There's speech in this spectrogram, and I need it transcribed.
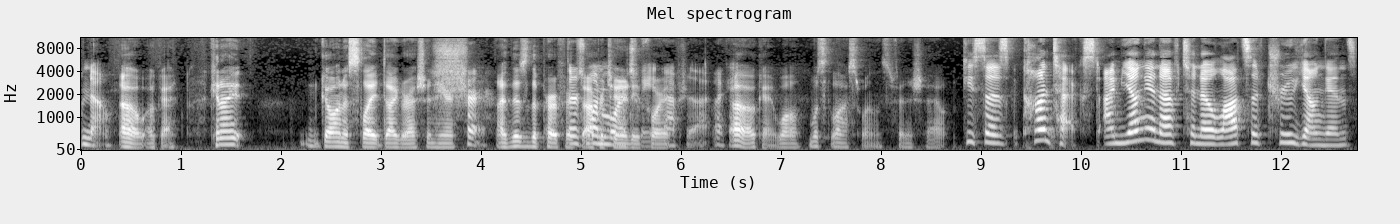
No, Oh, okay. Can I go on a slight digression here? sure. Uh, this is the perfect There's one more opportunity tweet for it. after that. Okay. Oh, okay. Well, what's the last one? Let's finish it out. He says, context. I'm young enough to know lots of true youngins,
